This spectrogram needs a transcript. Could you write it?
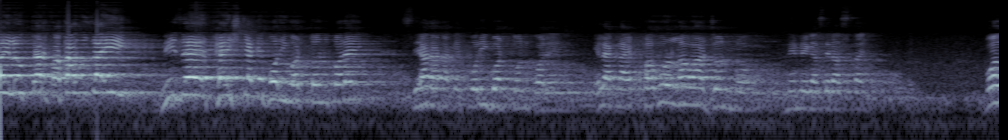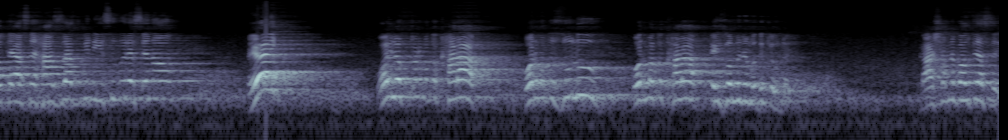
ওই লোকটার কথা অনুযায়ী নিজের ফেসটাকে পরিবর্তন করে, চেহারাটাকে পরিবর্তন করে, এলাকায় খবর নেওয়ার জন্য নেমে গেছে রাস্তায়। বলতে আছে হাজরাত বিন ইসুফের সেন এই, ওই লোকটার মতো খারাপ, ওর মতো জুলুম, ওর মতো খারাপ এই জমিনের মধ্যে কেউ নাই। কার সামনে বলতে আছে?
